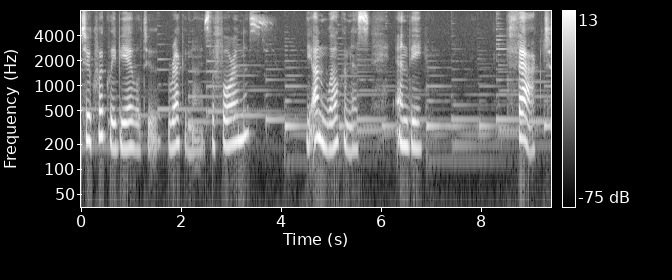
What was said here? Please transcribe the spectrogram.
to quickly be able to recognize the foreignness, the unwelcomeness, and the fact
